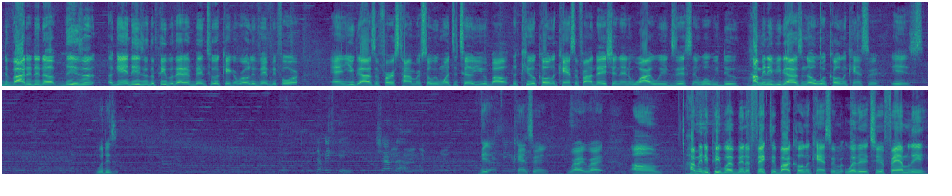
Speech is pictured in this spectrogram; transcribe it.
divided it up. These are, again, these are the people that have been to a kick and roll event before, and you guys are first timers. So we want to tell you about the Kiel Colon Cancer Foundation and why we exist and what we do. How many of you guys know what colon cancer is? What is it? Don't be scared. Shout out. Yeah, Cancer in your cancer. in- Right, right. Um, how many people have been affected by colon cancer? Whether it's your family,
